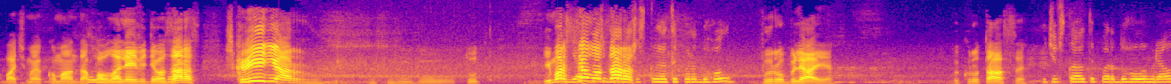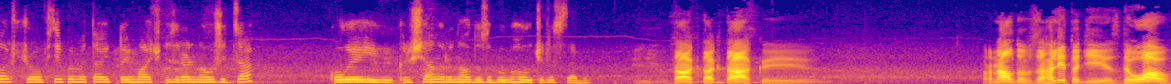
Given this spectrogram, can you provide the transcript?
Побачимо, як команда Павла Левідєва зараз. Шкриняр! Тут. І Марсело зараз сказати перед голом. виробляє. Викрутаси. Хотів сказати перед голом Реала, що всі пам'ятають той матч із реального життя, коли Криштиану Роналдо забив гол через себе. Так, так, так. І... Роналдо взагалі тоді здивував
